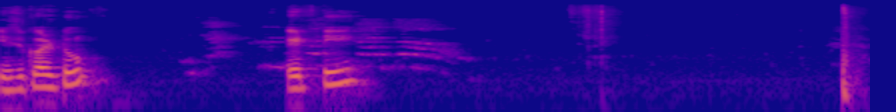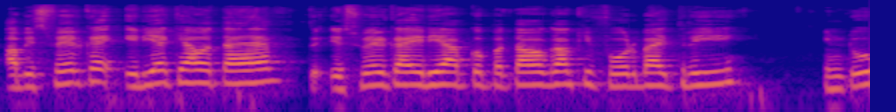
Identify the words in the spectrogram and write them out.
is equal to eighty अब स्फेयर का एरिया क्या होता है? तो स्फेयर का एरिया आपको पता होगा कि four by three into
